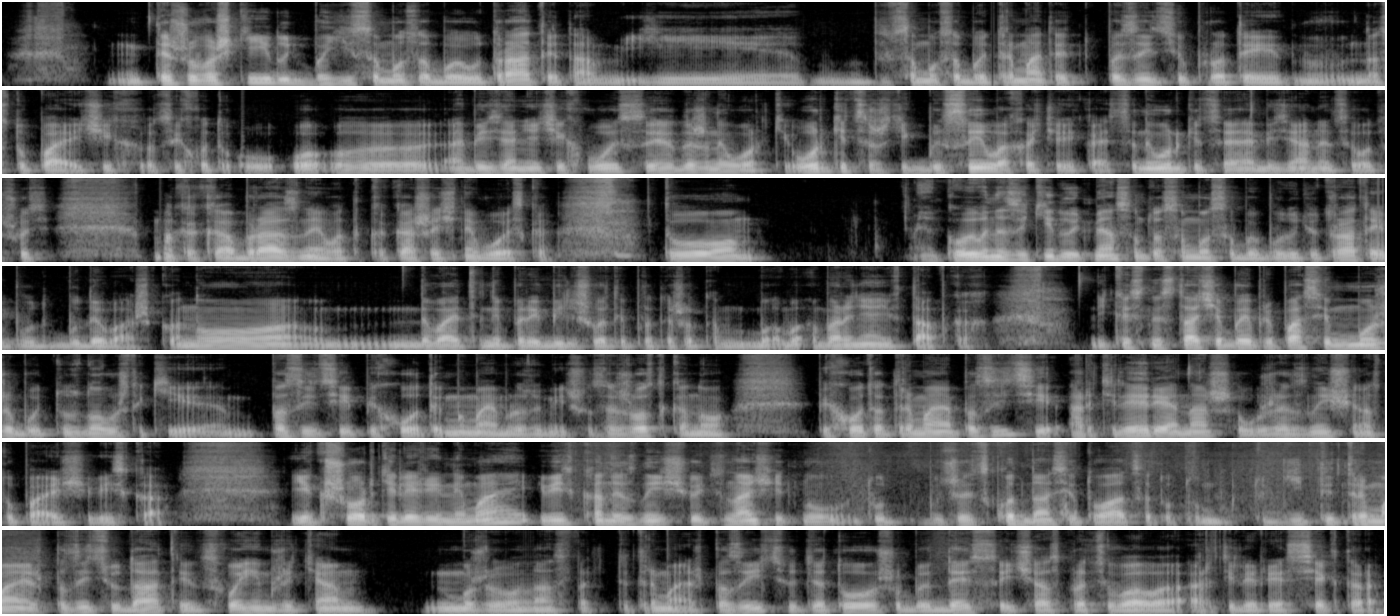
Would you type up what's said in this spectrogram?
Те, що важкі йдуть бої, само собою, утрати там і само собою тримати позицію проти наступаючих оцих от обізянячих войск, це навіть не орки. Орки це ж якби сила, хоча якась. Це не орки, це обізяни, це от щось макакообразне, от какашечне войско. То коли вони закидують м'ясом, то само собою будуть утрати і буде важко. Но давайте не перебільшувати про те, що там обороняють в тапках. Якась нестача боєприпасів може бути. Ну знову ж таки, позиції піхоти. Ми маємо розуміти, що це жорстко, але піхота тримає позиції, артилерія наша вже знищує наступаючі війська. Якщо артилерії немає і війська не знищують, значить ну тут вже складна ситуація. Тобто тоді ти тримаєш позицію дати своїм життям. Може, у нас ти тримаєш позицію для того, щоб десь цей час працювала артилерія сектора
